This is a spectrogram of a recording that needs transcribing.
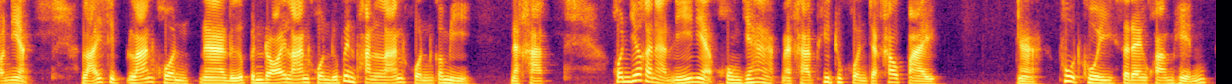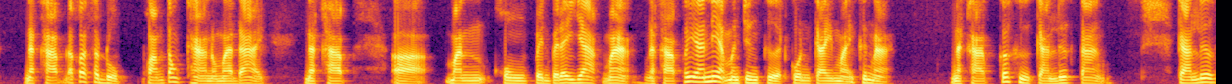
รเนี่ยหลายสิบล้านคนนะหรือเป็นร้อยล้านคนหรือเป็นพันล้านคนก็มีนะครับ คนเยอะขนาดนี้เนี่ยคงยากนะครับที่ทุกคนจะเข้าไปพูดคุยแสดงความเห็นนะครับ แล้วก็สรุปความต้องการออกมาได้นะครับ มันคงเป็นไปได้ยากมากนะครับเพราะฉะนั้นเนี่ยมันจึงเกิดกลไกใหม่ขึ้นมานะครับก็คือการเลือกตั้ง การเลือก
